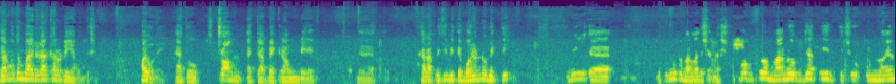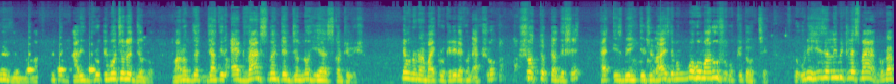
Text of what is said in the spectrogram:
তার মতন বায়োডাটা আর নেই আমাদের দেশে। হয়ও নেই। এত স্ট্রং একটা ব্যাকগ্রাউন্ড নিয়ে সারা পৃথিবীতে বরেণ্য ব্যক্তি। উনি শুধুমাত্র বাংলাদেশের না, সমগ্র মানব জাতির কিছু উন্নয়নের জন্য দারিদ্র বিমোচনের জন্য, মানব জাতির অ্যাডভান্সমেন্টের জন্য হি হ্যাজ কন্ট্রিবিউশন যেমন ওনার মাইক্রো ক্রেডিট এখন একশো সত্তরটা দেশে ইজ বিং ইউটিলাইজড এবং বহু মানুষ উপকৃত হচ্ছে। তো উনি হিজ এ লিমিটলেস ম্যান ওনার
